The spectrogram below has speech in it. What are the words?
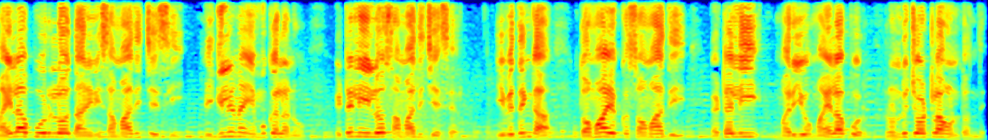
మైలాపూర్లో దానిని సమాధి చేసి మిగిలిన ఎముకలను ఇటలీలో సమాధి చేశారు. ఈ విధంగా తోమా యొక్క సమాధి ఇటలీ మరియు మైలాపూర్ రెండు చోట్ల ఉంటుంది.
